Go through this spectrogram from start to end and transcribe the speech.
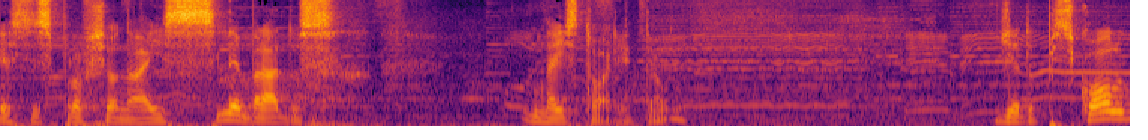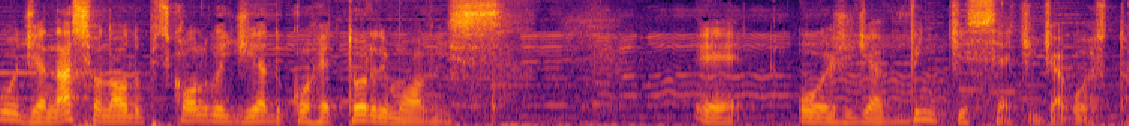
esses profissionais lembrados na história. Então, Dia do Psicólogo, Dia Nacional do Psicólogo e Dia do Corretor de Imóveis. É hoje, dia 27 de agosto.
